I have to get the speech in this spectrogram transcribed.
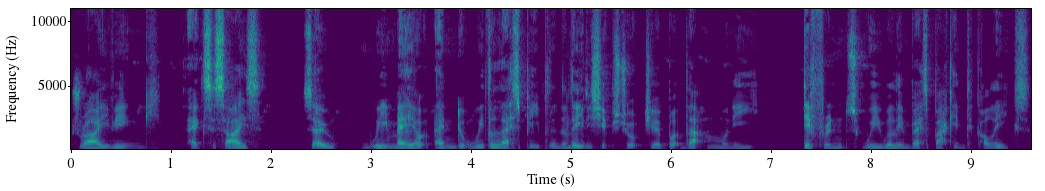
driving exercise. So we may end up with less people in the leadership structure, but that money difference we will invest back into colleagues.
